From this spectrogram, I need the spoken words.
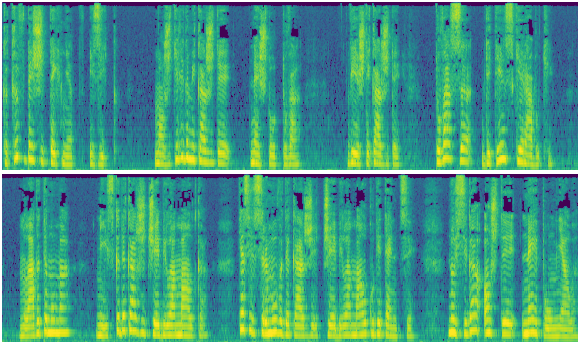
какъв беше техният език? Можете ли да ми кажете нещо от това? Вие ще кажете, това са детински работи. Младата мума не иска да каже, че е била малка, тя се срамува да каже, че е била малко детенце, но и сега още не е поумняла.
